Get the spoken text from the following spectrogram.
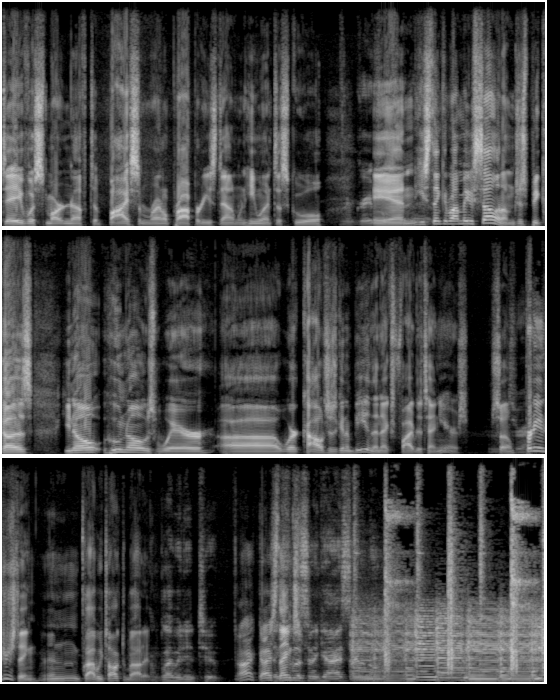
Dave was smart enough to buy some rental properties down when he went to school, and he's thinking about maybe selling them, just because you know who knows where uh, where college is going to be in the next five to ten years. So right. pretty interesting, and glad we talked about it. I'm glad we did too. All right, guys, Thanks, thanks. for listening, guys.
